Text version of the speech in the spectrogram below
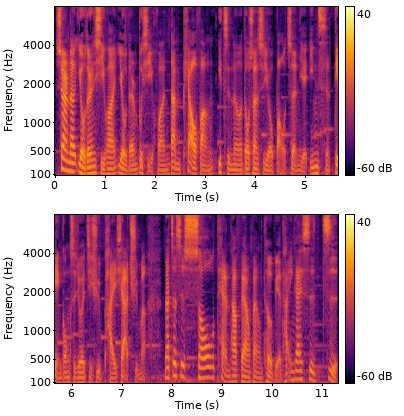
虽然呢，有的人喜欢，有的人不喜欢，但票房一直呢都算是有保证，也因此电影公司就会继续拍下去嘛。那这次 Soul Ten 它非常非常特别，它应该是自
